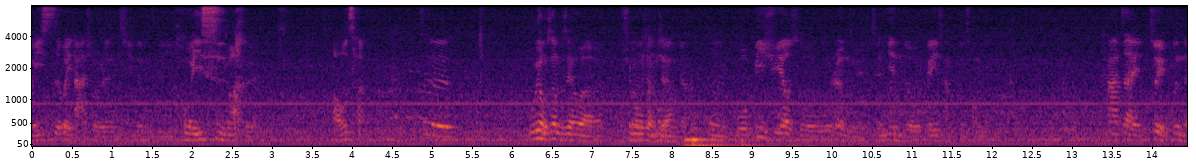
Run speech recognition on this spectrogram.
唯四会打球人其中之一。维士吧，对，好惨。这个吴永胜不是也回来了？去梦想家。嗯，我必须要说，我认为陈建州非常。他在最不能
